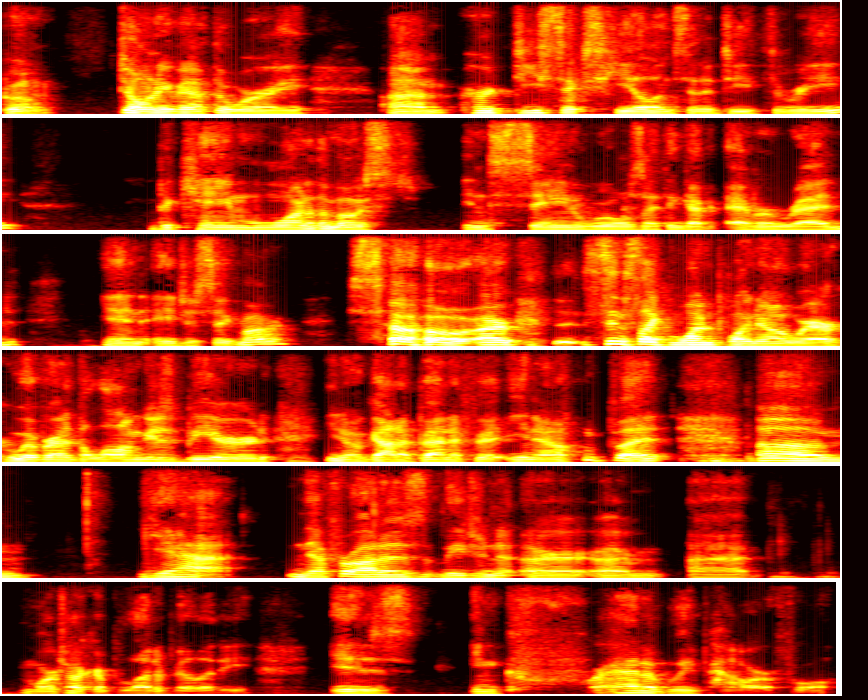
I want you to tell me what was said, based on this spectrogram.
boom, don't even have to worry. Um, her D6 heal instead of D3 became one of the most insane rules I think I've ever read in Age of Sigmar. So, or since like 1.0, where whoever had the longest beard, you know, got a benefit, you know. But um, yeah, Neferata's Legion or um, uh, Mortarch Blood ability is incredibly powerful,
